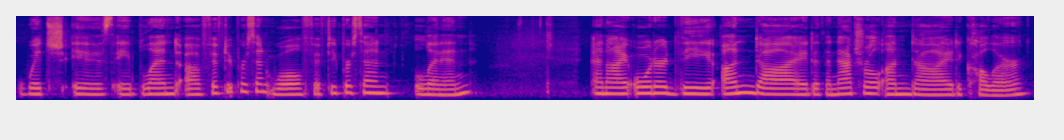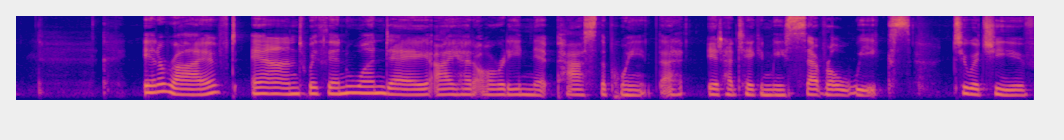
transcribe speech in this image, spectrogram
which is a blend of 50% wool, 50% linen. And I ordered the undyed, the natural undyed color. It arrived, and within one day, I had already knit past the point that it had taken me several weeks to achieve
